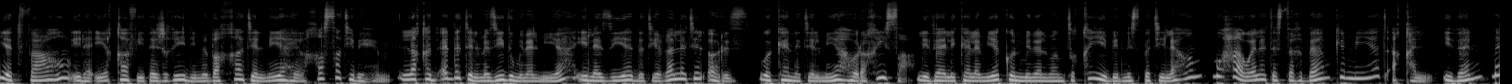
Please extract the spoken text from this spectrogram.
يدفعهم إلى إيقاف تشغيل مضخات المياه الخاصة بهم لقد أدت المزيد من المياه إلى زيادة غلة الأرز وكانت المياه رخيصة لذلك لم يكن من المنطقي بالنسبة لهم محاولة استخدام كميات أقل إذا ما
